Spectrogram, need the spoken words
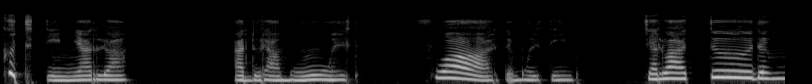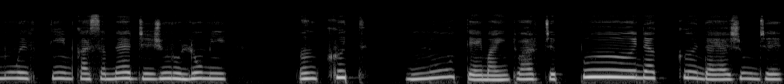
Cât timp mi-ar lua? Ar dura mult, foarte mult timp. Ți-a luat atât de mult timp ca să mergi în jurul lumii, încât nu te mai întoarce până când ai ajunge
